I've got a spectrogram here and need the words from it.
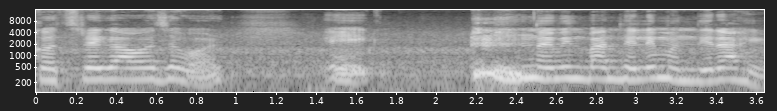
कचरे गावाजवळ एक नवीन बांधलेले मंदिर आहे.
